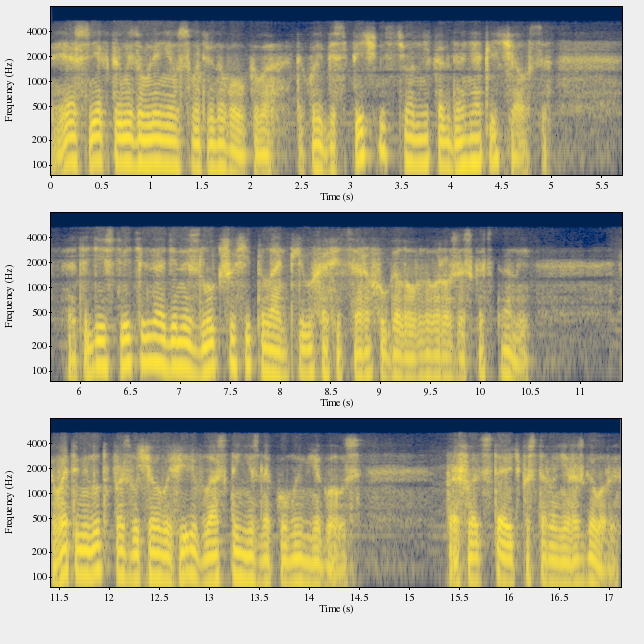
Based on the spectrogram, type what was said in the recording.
Я с некоторым изумлением смотрю на Волкова. Такой беспечностью он никогда не отличался. Это действительно один из лучших и талантливых офицеров уголовного розыска страны. В эту минуту прозвучал в эфире властный незнакомый мне голос. «Прошу отставить посторонние разговоры».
